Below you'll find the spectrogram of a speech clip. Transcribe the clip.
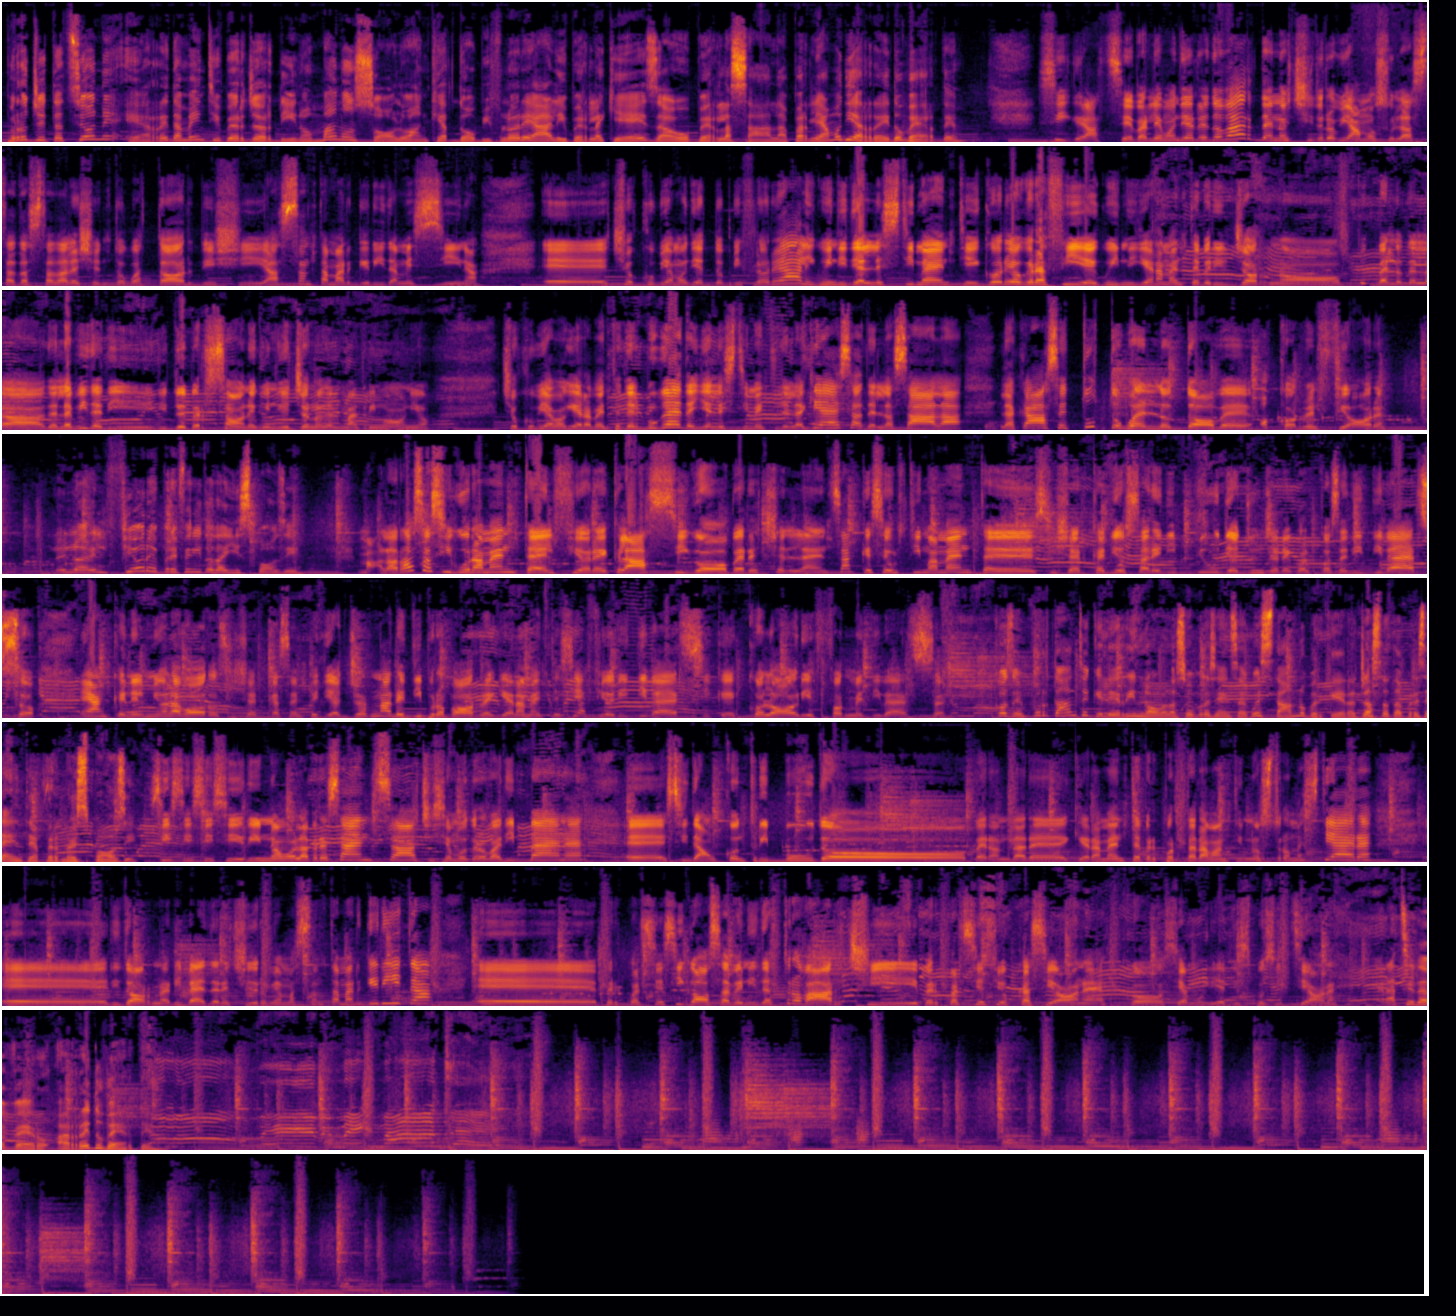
Progettazione e arredamenti per giardino, ma non solo, anche addobbi floreali per la chiesa o per la sala. Parliamo di Arredo Verde. Sì, grazie. Parliamo di Arredo Verde. Noi ci troviamo sulla strada statale 114 a Santa Margherita Messina. Eh, ci occupiamo di addobbi floreali, quindi di allestimenti e coreografie, quindi chiaramente per il giorno più bello della, della vita di, di due persone, quindi il giorno del matrimonio. Ci occupiamo chiaramente del bouquet, degli allestimenti della chiesa, della sala, la casa e tutto quello dove occorre il fiore. Il fiore preferito dagli sposi? Ma la rosa sicuramente è il fiore classico per eccellenza, anche se ultimamente si cerca di osare di più, di aggiungere qualcosa di diverso e anche nel mio lavoro si cerca sempre di aggiornare e di proporre chiaramente sia fiori diversi che colori e forme diverse. Cosa importante è che le rinnova la sua presenza quest'anno perché era già stata presente per noi sposi. Sì, sì, sì, sì, rinnovo la presenza, ci siamo trovati bene, eh, si dà un contributo per andare chiaramente per portare avanti il nostro mestiere. Eh, ritorno a ripetere ci troviamo a Santa Margherita e per qualsiasi cosa venite a trovarci, per qualsiasi occasione ecco, siamo lì a disposizione. Grazie davvero, Arredo Verde.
